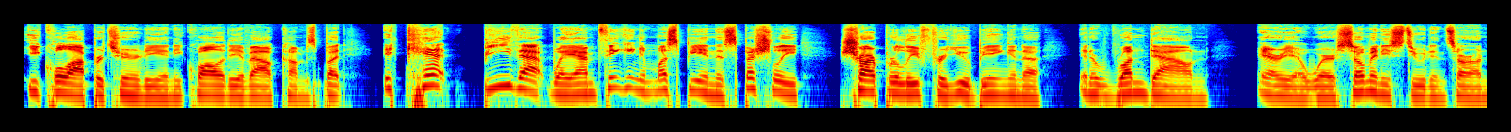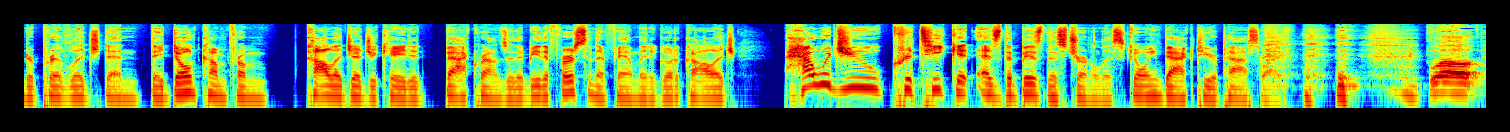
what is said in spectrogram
equal opportunity and equality of outcomes, but it can't be that way. I'm thinking it must be an especially sharp relief for you being in a in a rundown area where so many students are underprivileged and they don't come from college educated backgrounds or they'd be the first in their family to go to college. How would you critique it as the business journalist going back to your past life? well,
